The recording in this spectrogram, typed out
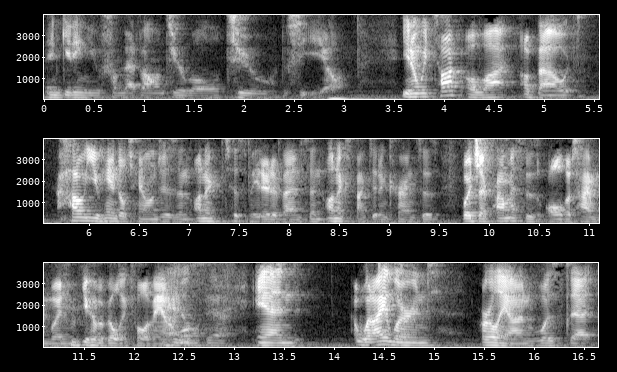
in getting you from that volunteer role to the CEO? You know, we talk a lot about how you handle challenges and unanticipated events and unexpected occurrences, which I promise is all the time when you have a building full of animals. animals yeah. And what I learned early on was that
